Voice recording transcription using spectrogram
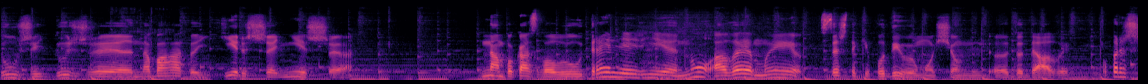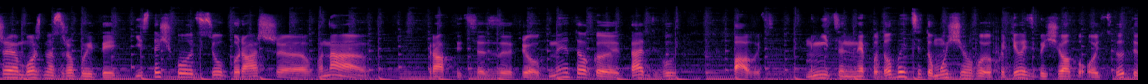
дуже-дуже набагато гірше, ніж е, нам показували у трейлері. Ну, але ми все ж таки подивимося, що е, додали. По-перше, можна зробити кісточку цю браш. е, Вона крафтиться з трьох ниток е, та двох палець. Мені це не подобається, тому що хотілося б, щоб ось тут е,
